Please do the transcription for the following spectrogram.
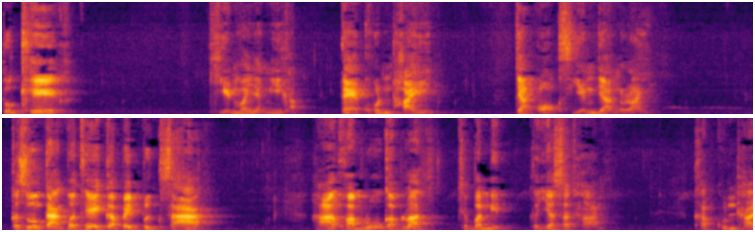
ตัว K เขียนไว้อย่างนี้ครับ แต่คนไทยจะออกเสียงอย่างไร กระทรวงต่างประเทศก็ไปปรึกษา หาความรู้กับราชบัณฑิตยสถาน ครับคุณธา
